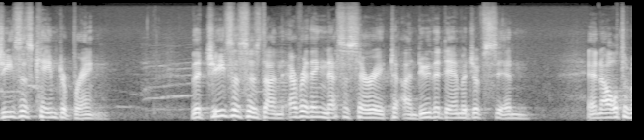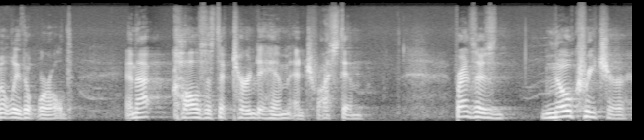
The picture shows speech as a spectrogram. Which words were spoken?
Jesus came to bring. That Jesus has done everything necessary to undo the damage of sin and ultimately the world. And that calls us to turn to Him and trust Him. Friends, there's no creature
